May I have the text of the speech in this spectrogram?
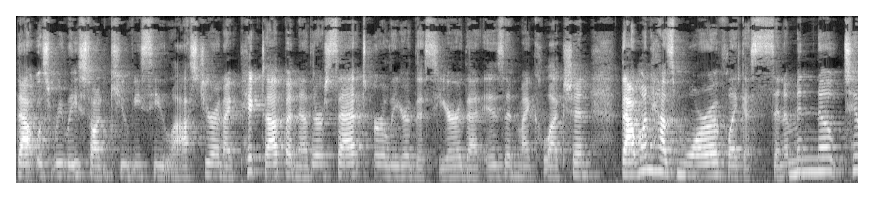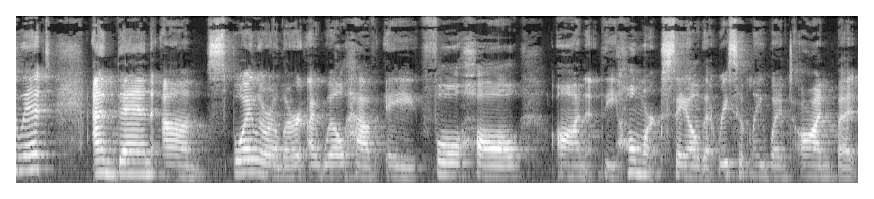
That was released on QVC last year, and I picked up another set earlier this year that is in my collection. That one has more of like a cinnamon note to it. And then, um, spoiler alert, I will have a full haul on the Homeworx sale that recently went on, but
